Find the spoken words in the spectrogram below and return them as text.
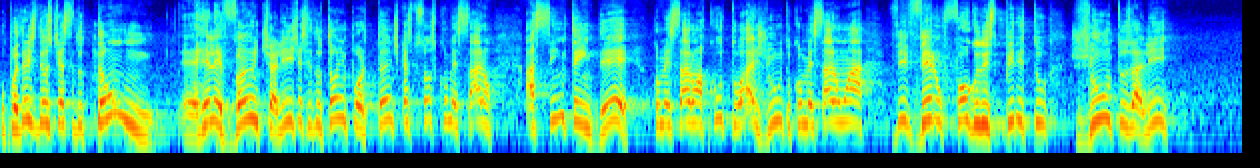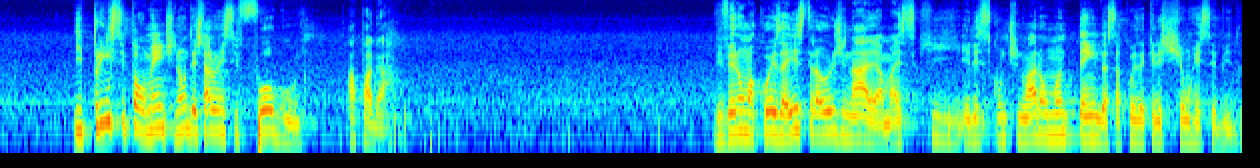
O poder de Deus tinha sido tão é, relevante ali, tinha sido tão importante que as pessoas começaram a se entender, começaram a cultuar junto, começaram a viver o fogo do Espírito juntos ali, e principalmente não deixaram esse fogo apagar viveram uma coisa extraordinária, mas que eles continuaram mantendo essa coisa que eles tinham recebido.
